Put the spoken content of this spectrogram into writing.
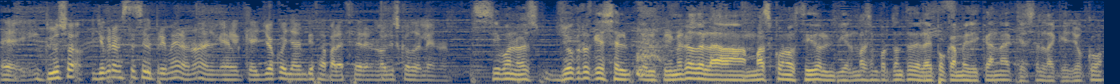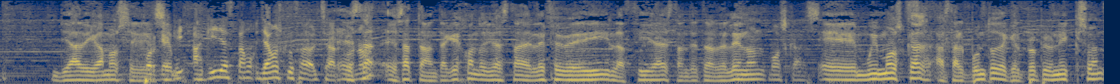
eh, incluso, yo creo que este es el primero, ¿no? En el que Yoko ya empieza a aparecer en los discos de Lennon. Sí, bueno, es, yo creo que es el, el primero de la más conocido y el más importante de la época americana, que es en la que Yoko ya, digamos, se- Porque se- aquí, aquí ya estamos, ya hemos cruzado el charco, ¿no? exactamente, aquí es cuando ya está el FBI, la CIA, están detrás de Lennon, Moscas. eh, muy moscas hasta el punto de que el propio Nixon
